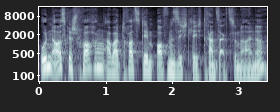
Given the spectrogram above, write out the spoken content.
unausgesprochen, aber trotzdem offensichtlich transaktional, ne?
